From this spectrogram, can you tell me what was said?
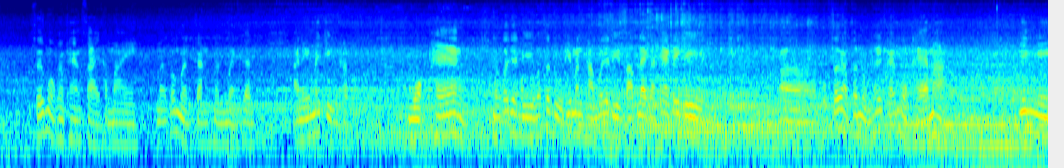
ๆซื้อหมวกแพงๆใส่ทำไม มันก็เหมือนกันมันเหมือนกัน อันนี้ไม่จริงครับ หมวกแพงมันก็จะดีวัสดุที่มันทำก็จะดีซับแรงกระแทกได้ดีเอ่อผมสนับสนุนให้ใช้หมวกแท้มาก ยิ่งมี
